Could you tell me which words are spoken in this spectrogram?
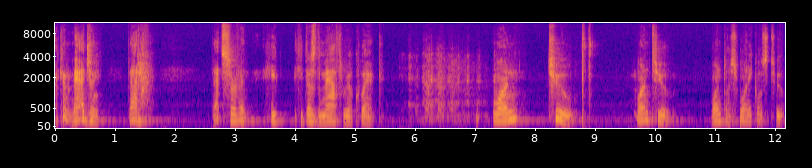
I can imagine that, that servant, he, he does the math real quick. One, two, one, two. One plus one equals two.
